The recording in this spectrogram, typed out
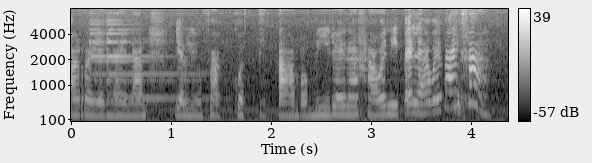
อะไรยังไงนั้น อย่าลืมฝากกดติดตามปอมมี่ด้วยนะคะ วันนี้ไปแล้วบ๊ายบายค่ะ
